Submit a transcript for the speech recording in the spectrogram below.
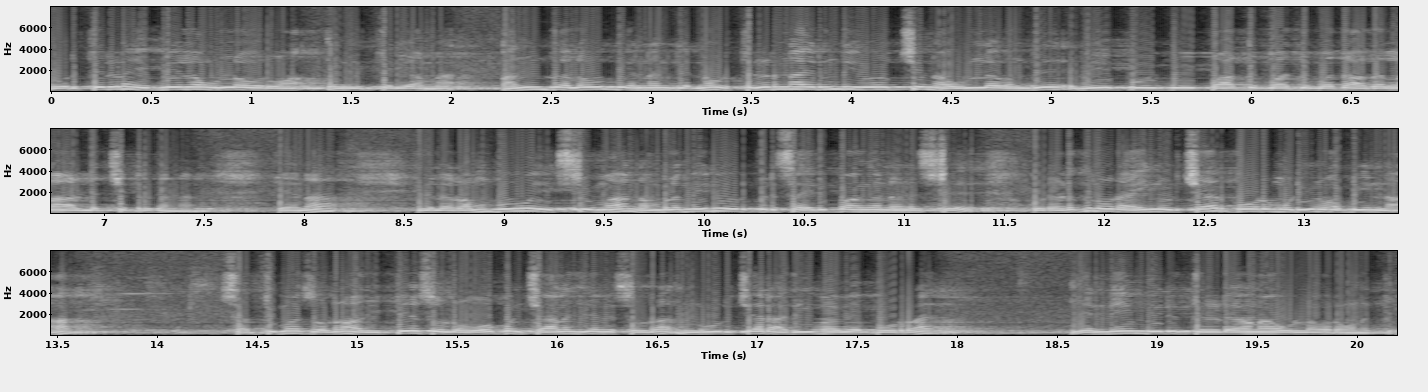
ஒரு திருடன் எப்படிலாம் உள்ளே வருவான் எங்களுக்கு தெரியாமல் அந்த அளவுக்கு என்னன்னு கேட்டால் ஒரு திருடனாக இருந்து யோசிச்சு நான் உள்ளே வந்து வே போய் போய் பார்த்து பார்த்து பார்த்து அதெல்லாம் அடைச்சிட்டு இருக்கேன் நான். ஏன்னா இதில் ரொம்பவும் எக்ஸ்ட்ரீமாக நம்மள மீறி ஒரு பெருசாக இருப்பாங்கன்னு நினச்சிட்டு ஒரு இடத்துல ஒரு ஐநூறு சேர் போட முடியும் அப்படின்னா சத்தியமாக சொல்கிறேன் அது இப்பயே சொல்கிறேன் ஓப்பன் சேலஞ்சாகவே சொல்கிறேன் நூறு சேர் அதிகமாகவே போடுறேன். என்னையும் மீறி திருடானா உள்ள வரவனுக்கு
